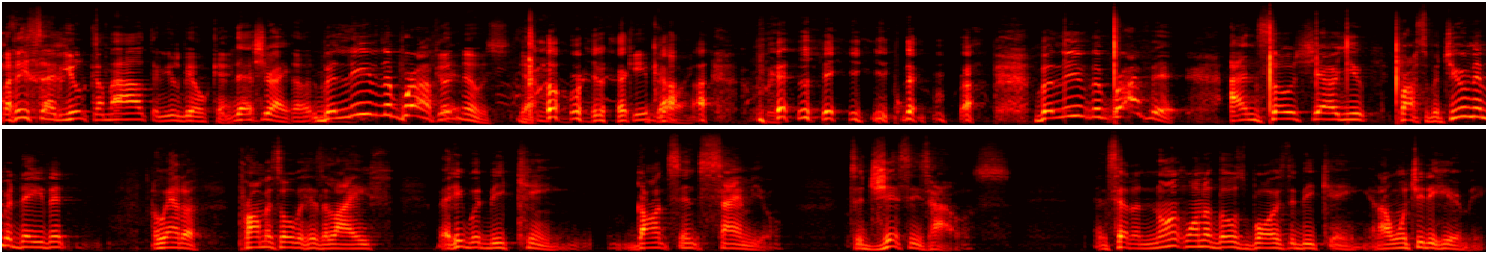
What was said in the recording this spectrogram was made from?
But he said you'll come out and you'll be okay. That's right. So, Believe the prophet. good news. Yeah. Keep God. going. Believe the, believe the prophet, and so shall you prosper. But you remember David, who had a promise over his life that he would be king. God sent Samuel to Jesse's house and said, Anoint one of those boys to be king. And I want you to hear me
